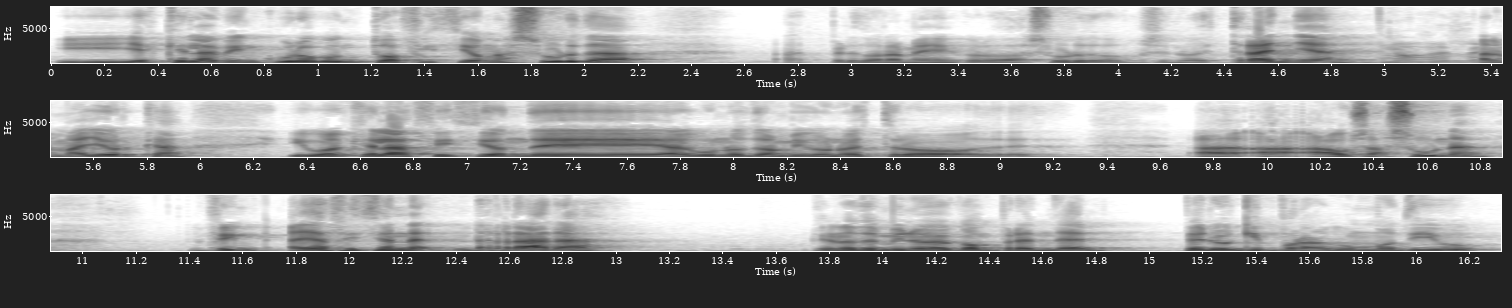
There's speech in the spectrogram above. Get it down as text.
Y es que la vinculo con tu afición absurda, perdóname con lo de absurdo, sino extraña no, al Mallorca, igual que la afición de algún otro amigo nuestro a, a, a Osasuna. En fin, hay aficiones raras que no termino de comprender, pero que por algún motivo,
